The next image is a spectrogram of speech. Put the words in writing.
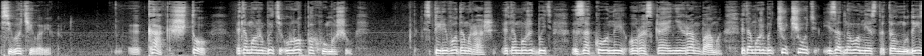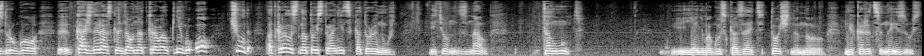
всего человека. Э, как? Что? Это может быть урок по Хумашу с переводом Раши. Это может быть законы о раскаянии Рамбама. Это может быть чуть-чуть из одного места Талмуда, из другого. Э, каждый раз, когда он открывал книгу, о, чудо, открылось на той странице, которая нужна. Ведь он знал Талмуд. Я не могу сказать точно, но мне кажется наизусть.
